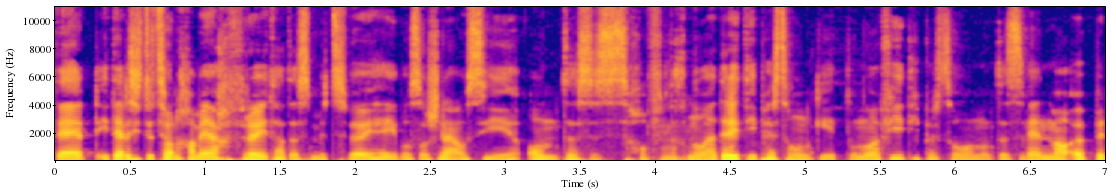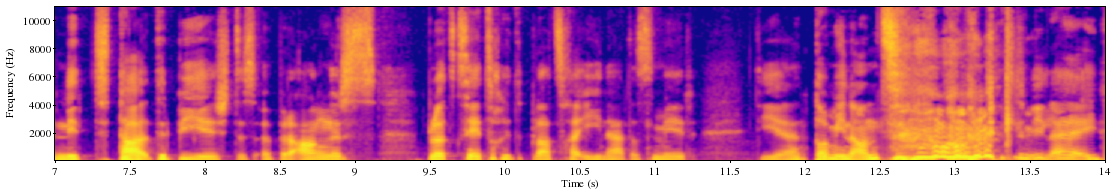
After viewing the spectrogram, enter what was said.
der, in dieser Situation kann man echt Freude haben, dass wir zwei haben, die so schnell sind und dass es hoffentlich Mhm. noch eine dritte Person gibt und noch eine vierte Person und dass, wenn mal jemand nicht da, dabei ist, dass jemand anderes plötzlich so den Platz kann einnehmen kann, dass wir die Dominanz, die wir mittlerweile haben,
